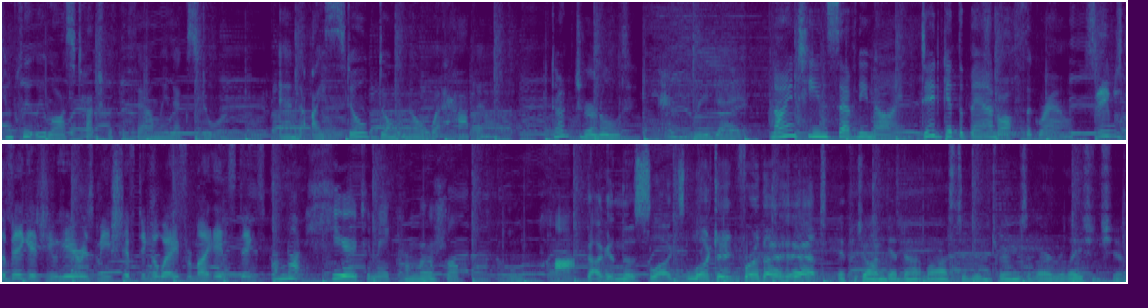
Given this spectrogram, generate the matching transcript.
completely lost touch with the family next door. And I still don't know what happened. Doug journals every day. 1979 did get the band off the ground. Seems the big issue here is me shifting away from my instincts. I'm not here to make commercial pop. Doug and the Slugs looking for the hit. If John had not lost it in terms of our relationship,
